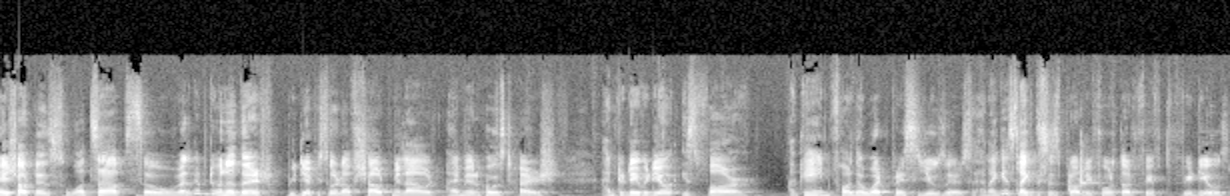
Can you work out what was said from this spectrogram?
Hey shouters, what's up? So welcome to another video episode of Shout Me Loud. I'm your host Harsh and today video is for again for the WordPress users and I guess like this is probably fourth or fifth videos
